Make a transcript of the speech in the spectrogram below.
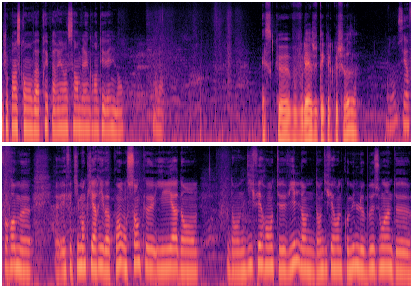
je pense qu'on va préparer ensemble un grand événement. Voilà. Est-ce que vous voulez ajouter quelque chose? C'est un forum euh, effectivement qui arrive à point. On sent qu'il y a dans, différentes villes, dans, différentes communes, le besoin de,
